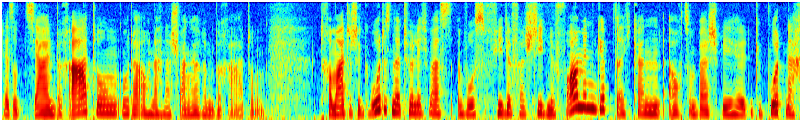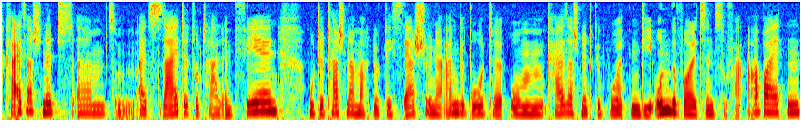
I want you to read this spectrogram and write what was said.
der der sozialen Beratung oder auch nach einer schwangeren Beratung. Traumatische Geburt ist natürlich was, wo es viele verschiedene Formen gibt. Ich kann auch zum Beispiel Geburt nach Kaiserschnitt ähm, zum, als Seite total empfehlen. Ute Taschner macht wirklich sehr schöne Angebote, um Kaiserschnittgeburten, die ungewollt sind, zu verarbeiten.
